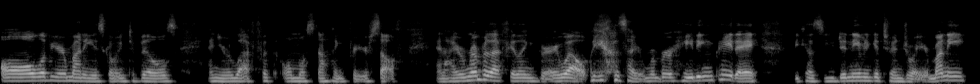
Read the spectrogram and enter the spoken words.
all of your money is going to bills and you're left with almost nothing for yourself. And i remember that feeling very well because i remember hating payday because you didn't even get to enjoy your money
